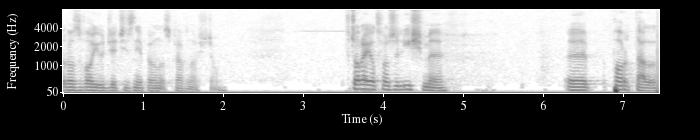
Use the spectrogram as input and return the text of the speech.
rozwoju dzieci z niepełnosprawnością. Wczoraj otworzyliśmy y, portal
